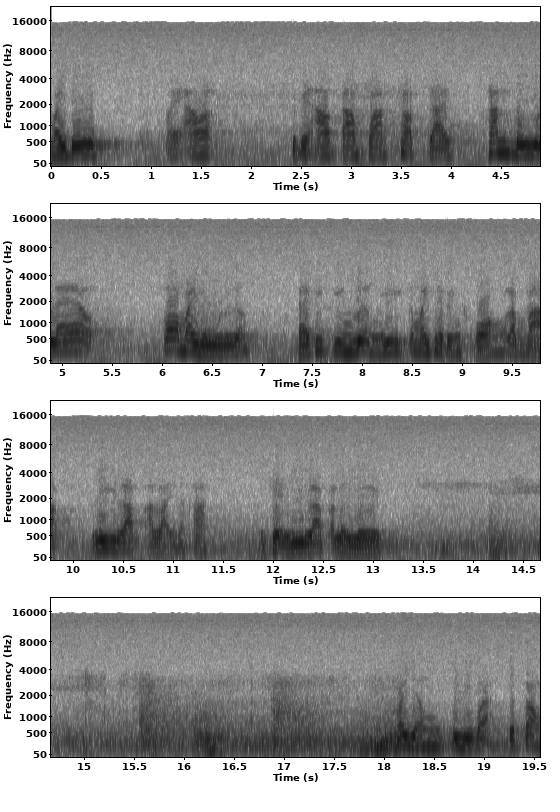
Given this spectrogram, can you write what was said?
ไม่ดู ไม่เอา จะไปเอาตามความชอบใจท่านดูแล้วก็ไม่รู้เรื่อง แต่ที่จริงเรื่องนี้ก็ไม่ใช่เป็นของลำบากลี้ลับอะไรนะคะ ไม่ใช่ลี้ลับอะไรเลย ก็ยังปีว่าจะต้อง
